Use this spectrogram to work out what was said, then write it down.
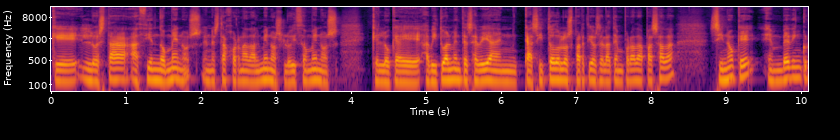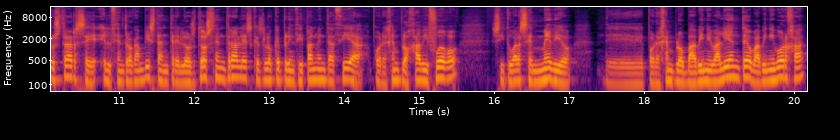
que lo está haciendo menos, en esta jornada al menos lo hizo menos que lo que habitualmente se veía en casi todos los partidos de la temporada pasada, sino que en vez de incrustarse el centrocampista entre los dos centrales, que es lo que principalmente hacía, por ejemplo, Javi Fuego, situarse en medio por ejemplo, Babini Valiente o Babini Borja,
